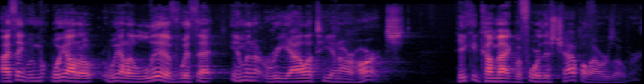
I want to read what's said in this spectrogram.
I think we ought, to, we ought to live with that imminent reality in our hearts. He could come back before this chapel hour is over.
